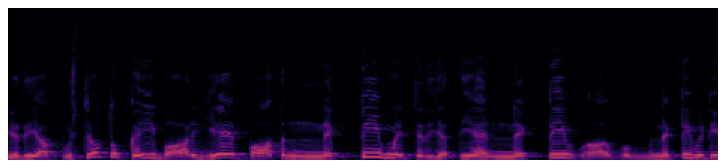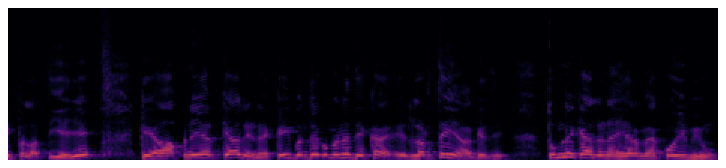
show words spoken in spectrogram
यदि आप पूछते हो तो कई बार ये बात नेगेटिव में चली जाती है नेगेटिव नेगेटिविटी फैलाती है ये, कि आपने यार क्या लेना है? कई बंदे को मैंने देखा है, लड़ते हैं आगे से। तुमने क्या लेना है यार? मैं कोई भी हूँ।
